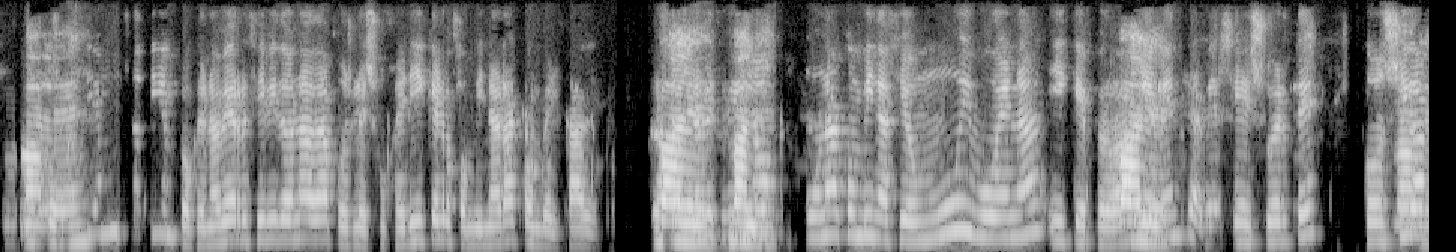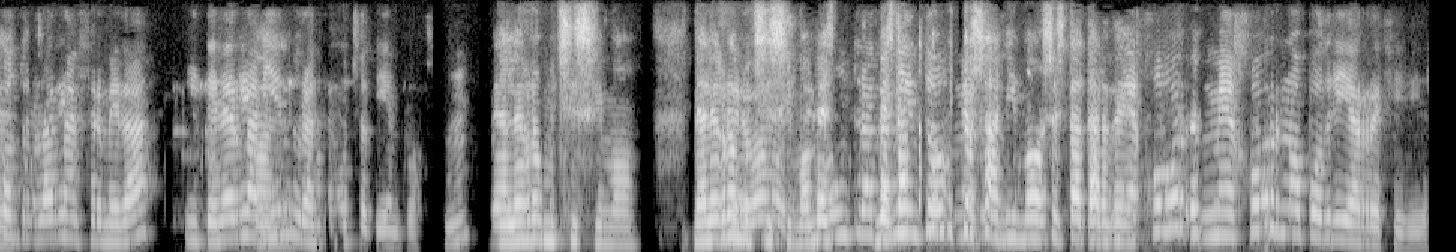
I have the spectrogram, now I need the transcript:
Como hacía mucho tiempo que no había recibido nada, pues le sugerí que lo combinara con Belcade. Vale, vale. Una combinación muy buena y que probablemente, a ver si hay suerte, consiga controlar la enfermedad y tenerla bien durante mucho tiempo. Me alegro muchísimo. Me alegro muchísimo. me, están dando muchos ánimos esta tarde. Mejor, mejor no podría recibir.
